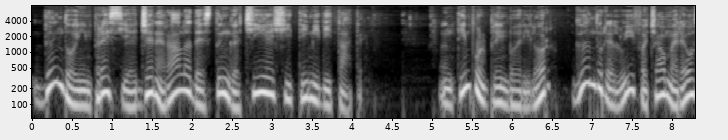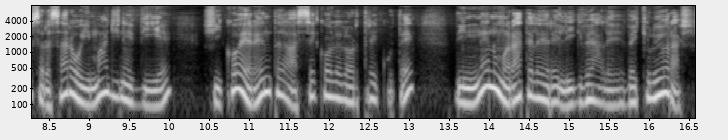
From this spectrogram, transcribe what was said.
dând o impresie generală de stângăcie și timiditate. În timpul plimbărilor, gândurile lui făceau mereu să răsară o imagine vie și coerentă a secolelor trecute din nenumăratele relicve ale vechiului oraș.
